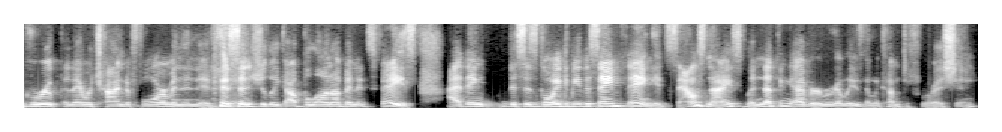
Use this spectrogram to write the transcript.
group that they were trying to form and then it essentially got blown up in its face. I think this is going to be the same thing. It sounds nice, but nothing ever really is going to come to fruition.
